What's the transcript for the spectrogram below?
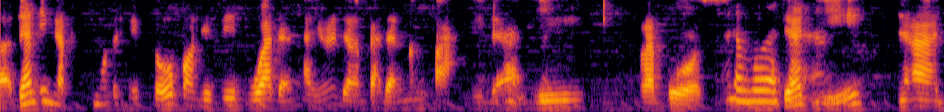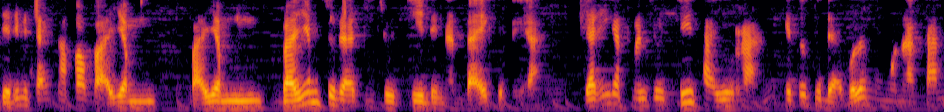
Uh, dan ingat, smoothies itu kondisi buah dan sayurnya dalam keadaan mentah, tidak direbus. Rebus. Jadi, ya, jadi misalnya contoh bayam, bayam, bayam sudah dicuci dengan baik gitu ya. Dan ingat mencuci sayuran itu tidak boleh menggunakan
